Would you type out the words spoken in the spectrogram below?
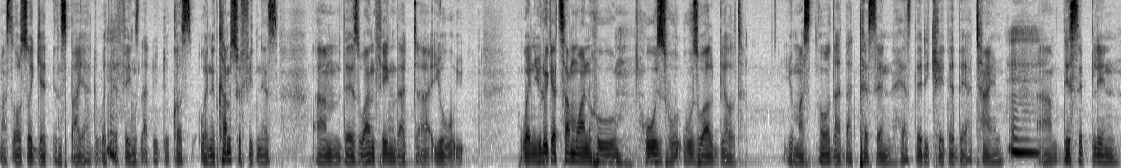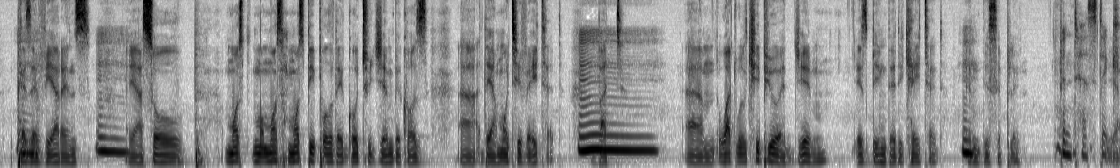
must also get inspired with the things that we do. Because when it comes to fitness, um, there's one thing that uh, you when you look at someone who who's who, who's well built, you must know that that person has dedicated their time, um, discipline, perseverance. Yeah, so most most most people they go to gym because uh, they are motivated, but um, what will keep you at gym is being dedicated and discipline. Fantastic. Yeah.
